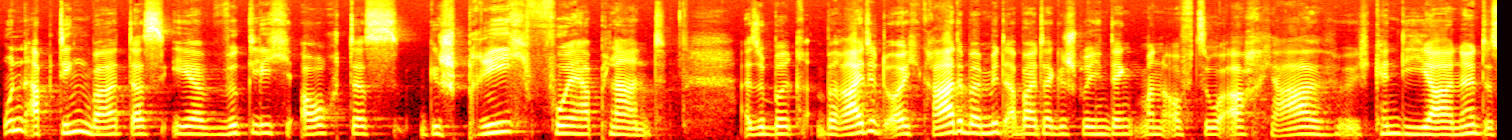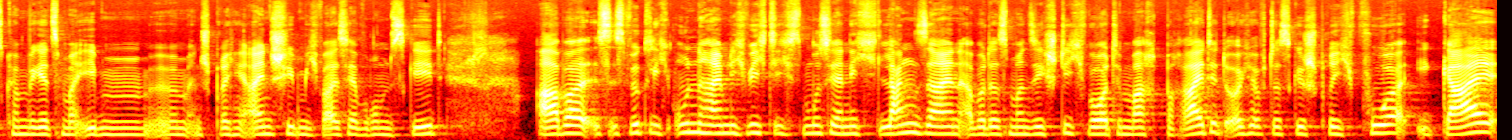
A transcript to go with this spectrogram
unabdingbar, dass ihr wirklich auch das Gespräch vorher plant. Also bereitet euch gerade bei Mitarbeitergesprächen, denkt man oft so, ach ja, ich kenne die ja, ne? das können wir jetzt mal eben äh, entsprechend einschieben, ich weiß ja, worum es geht. Aber es ist wirklich unheimlich wichtig, es muss ja nicht lang sein, aber dass man sich Stichworte macht, bereitet euch auf das Gespräch vor, egal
